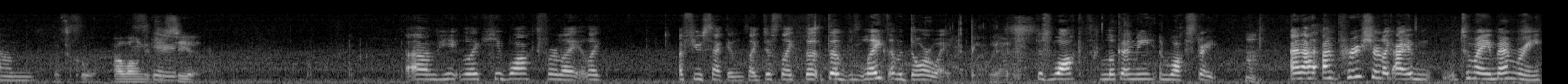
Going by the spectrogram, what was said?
Um, That's cool. How long did you see it? um, he like he walked for like like a few seconds, like just like the the length of a doorway. Yeah. Just walked, looked at me, and walked straight. And I, I'm pretty sure, like I, to my memory,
